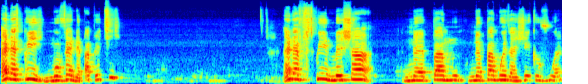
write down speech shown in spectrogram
Un esprit mauvais n'est pas petit. Un esprit méchant n'est pas, pas moins âgé que vous. Hein.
